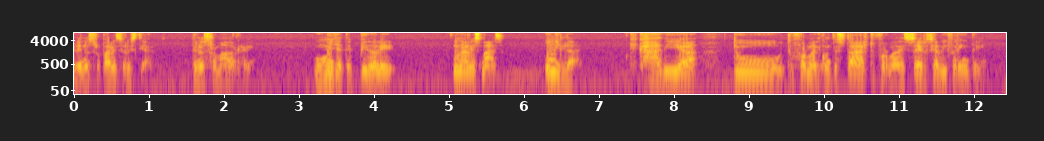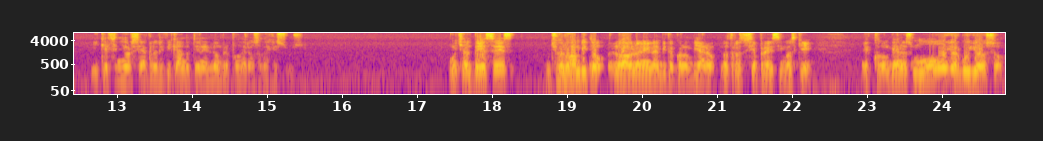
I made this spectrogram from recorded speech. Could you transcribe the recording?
de, nuestro Padre Celestial, de nuestro amado Rey. Humíllate, pídale una vez más humildad. Que cada día tu, tu forma de contestar, tu forma de ser sea diferente y que el Señor sea glorificándote en el nombre poderoso de Jesús. Muchas veces yo lo, ámbito, lo hablo en el ámbito colombiano. Nosotros siempre decimos que el colombiano es muy orgulloso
